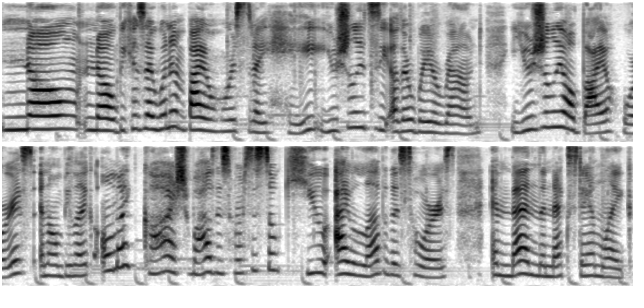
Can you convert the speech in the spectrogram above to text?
No, no, because I wouldn't buy a horse that I hate. Usually it's the other way around. Usually I'll buy a horse and I'll be like, oh my gosh, wow, this horse is so cute. I love this horse. And then the next day I'm like,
